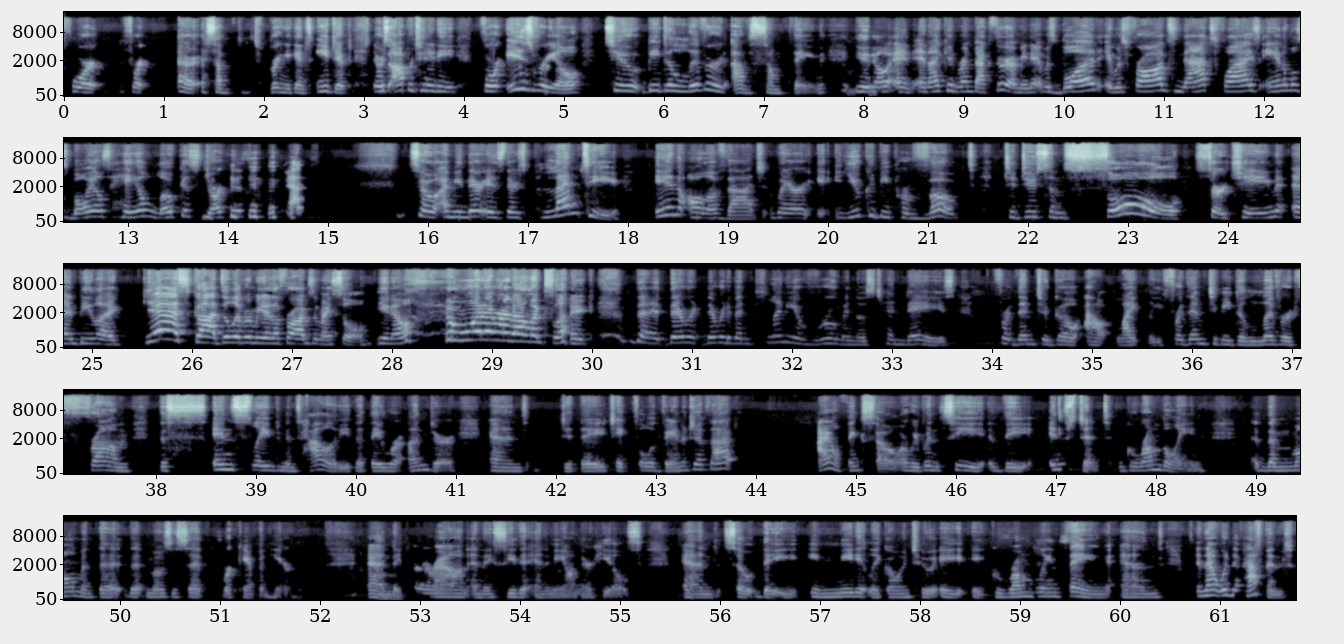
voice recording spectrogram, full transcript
for for uh, something to bring against Egypt. There was opportunity for Israel to be delivered of something, you know. And and I can run back through. I mean, it was blood, it was frogs, gnats, flies, animals, boils, hail, locusts, darkness, so i mean there is there's plenty in all of that where you could be provoked to do some soul searching and be like yes god deliver me to the frogs in my soul you know? Whatever that looks like. That there would there would have been plenty of room in those 10 days for them to go out lightly for them to be delivered from this enslaved mentality that they were under. And did they take full advantage of that I don't think so, or we wouldn't see the instant grumbling the moment that that Moses said, "We're camping here." and mm-hmm. they turn around and they see the enemy on their heels and so they immediately go into a, a grumbling thing and and that wouldn't have happened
